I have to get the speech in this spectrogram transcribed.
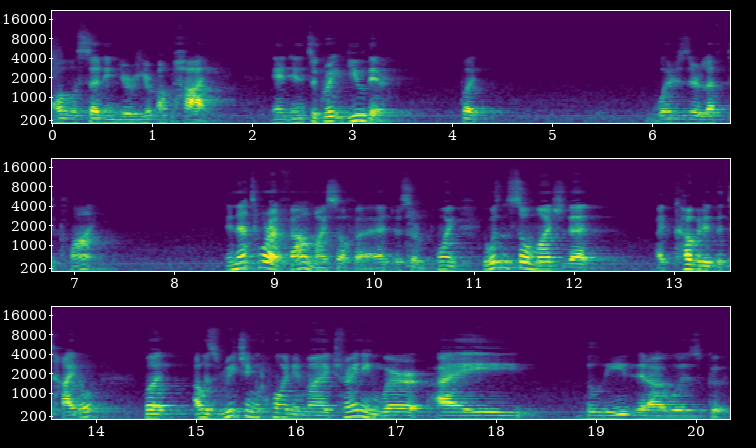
all of a sudden you're, you're up high. And, and it's a great view there. But what is there left to climb? And that's where I found myself at a certain point. It wasn't so much that I coveted the title, but I was reaching a point in my training where I believed that I was good.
